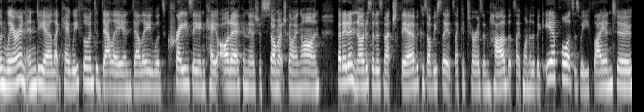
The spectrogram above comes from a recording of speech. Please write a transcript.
when we were in India, like, hey, we flew into Delhi and Delhi was crazy and chaotic and there was just so much going on. But I didn't notice it as much there because obviously it's like a tourism hub. It's like one of the big airports, is where you fly into.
